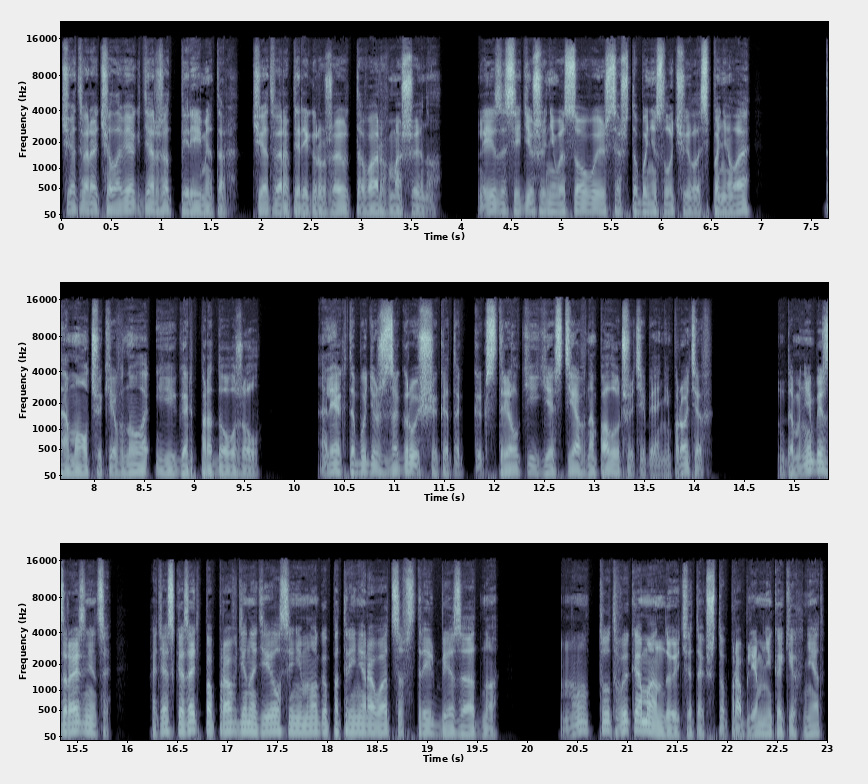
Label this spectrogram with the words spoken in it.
Четверо человек держат периметр, четверо перегружают товар в машину. «Лиза, сидишь и не высовываешься, чтобы не случилось, поняла?» Та молча кивнула, и Игорь продолжил. «Олег, ты будешь загрузчик, это как стрелки есть явно получше тебя, не против?» «Да мне без разницы. Хотя сказать по правде, надеялся немного потренироваться в стрельбе заодно. Ну, тут вы командуете, так что проблем никаких нет».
